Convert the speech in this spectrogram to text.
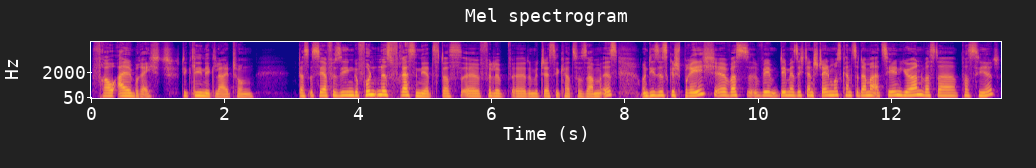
Frau Albrecht, die Klinikleitung. Das ist ja für sie ein gefundenes Fressen jetzt, dass äh, Philipp äh, mit Jessica zusammen ist. Und dieses Gespräch, äh, was, dem er sich dann stellen muss, kannst du da mal erzählen, Jörn, was da passiert?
